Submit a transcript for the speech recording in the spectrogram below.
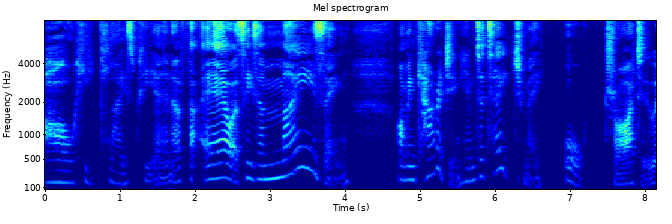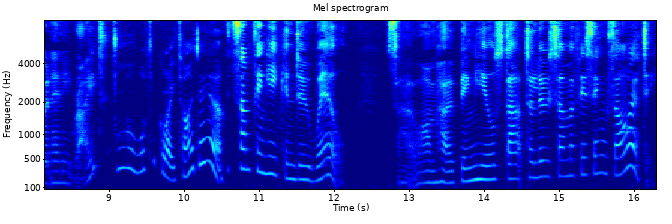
Oh, he plays piano for hours. He's amazing. I'm encouraging him to teach me, or try to at any rate. Oh, what a great idea. It's something he can do well. So I'm hoping he'll start to lose some of his anxiety.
